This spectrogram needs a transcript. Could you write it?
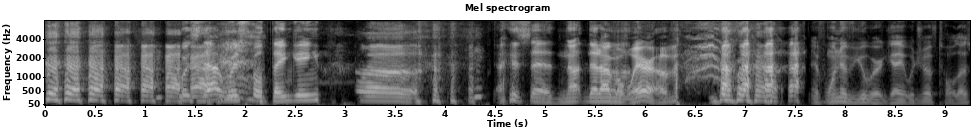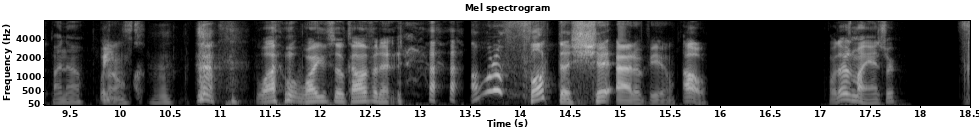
Was that wishful thinking? Uh, I said, not that I'm aware of. if one of you were gay, would you have told us by now? Wait. no. Why? Why are you so confident? I want to fuck the shit out of you. oh, well, there's my answer.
